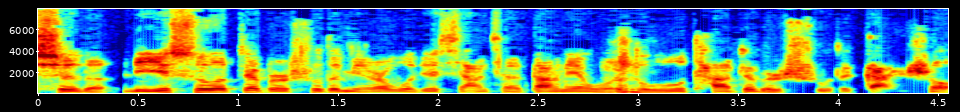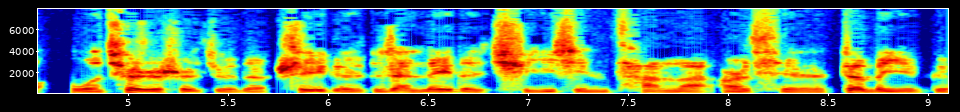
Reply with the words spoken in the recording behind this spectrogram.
是的，你一说这本书的名儿，我就想起来当年我读他这本书的感受。我确实是觉得是一个人类的群星灿烂，而且这么一个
